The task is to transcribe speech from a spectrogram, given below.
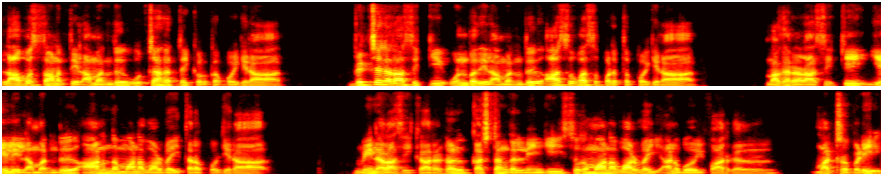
லாபஸ்தானத்தில் அமர்ந்து உற்சாகத்தை கொடுக்கப் போகிறார். விருச்சக ராசிக்கு ஒன்பதில் அமர்ந்து ஆசுவாசப்படுத்தப் போகிறார். மகர ராசிக்கு ஏழில் அமர்ந்து ஆனந்தமான வாழ்வை தரப்போகிறார். மீனராசிக்காரர்கள் கஷ்டங்கள் நீங்கி சுகமான வாழ்வை அனுபவிப்பார்கள். மற்றபடி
